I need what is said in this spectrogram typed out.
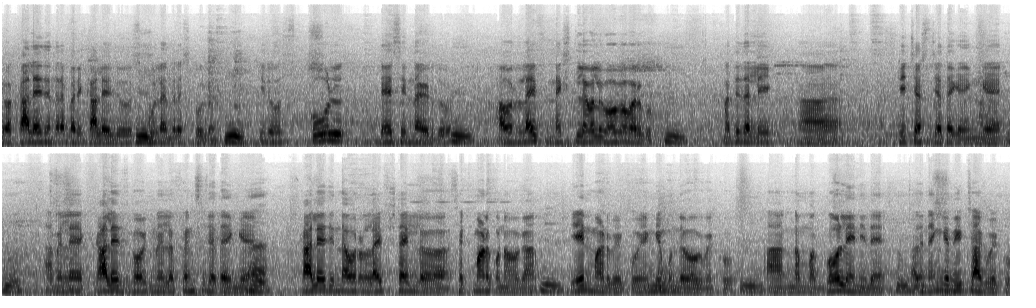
ಇವಾಗ ಕಾಲೇಜ್ ಅಂದ್ರೆ ಬರೀ ಕಾಲೇಜು ಸ್ಕೂಲ್ ಅಂದ್ರೆ ಸ್ಕೂಲ್ ಇದು ಸ್ಕೂಲ್ ಡೇಸ್ ಇಂದ ಹಿಡಿದು ಅವ್ರ ಲೈಫ್ ನೆಕ್ಸ್ಟ್ ಲೆವೆಲ್ಗೆ ಹೋಗೋವರೆಗೂ. ಮಧ್ಯದಲ್ಲಿ ಟೀಚರ್ಸ್ ಜೊತೆಗೆ ಹೆಂಗೆ ಆಮೇಲೆ ಕಾಲೇಜ್ಗೆ ಹೋದ್ಮೇಲೆ ಫ್ರೆಂಡ್ಸ್ ಜೊತೆ ಹೆಂಗೆ ಕಾಲೇಜಿಂದ ಅವ್ರ ಲೈಫ್ ಸ್ಟೈಲ್ ಸೆಟ್ ಮಾಡ್ಕೊಳವಾಗ ಏನ್ ಮಾಡಬೇಕು ಹೆಂಗೆ ಮುಂದೆ ಹೋಗ್ಬೇಕು ನಮ್ಮ ಗೋಲ್ ಏನಿದೆ ಅದನ್ನ ಹೆಂಗೆ ರೀಚ್ ಆಗಬೇಕು.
